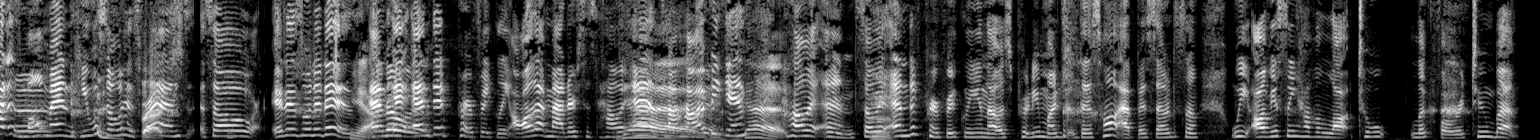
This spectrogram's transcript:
had his uh, moment. He was still with his Facts. friends. So it is what it is. Yeah. And No. it ended perfectly. All that matters is how it Yes. ends. How, how it begins, Yes. how it ends. So it mm. ended perfectly, and that was pretty much this whole episode. So we obviously have a lot to look forward to, but.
